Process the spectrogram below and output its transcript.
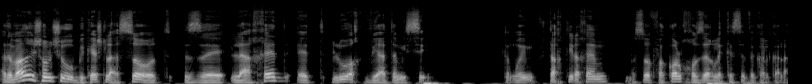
הדבר הראשון שהוא ביקש לעשות זה לאחד את לוח גביית המיסים. אתם רואים? הבטחתי לכם, בסוף הכל חוזר לכסף וכלכלה.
